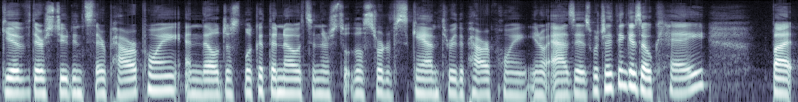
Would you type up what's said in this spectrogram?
give their students their PowerPoint and they'll just look at the notes and they'll sort of scan through the PowerPoint, you know, as is, which I think is okay, but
